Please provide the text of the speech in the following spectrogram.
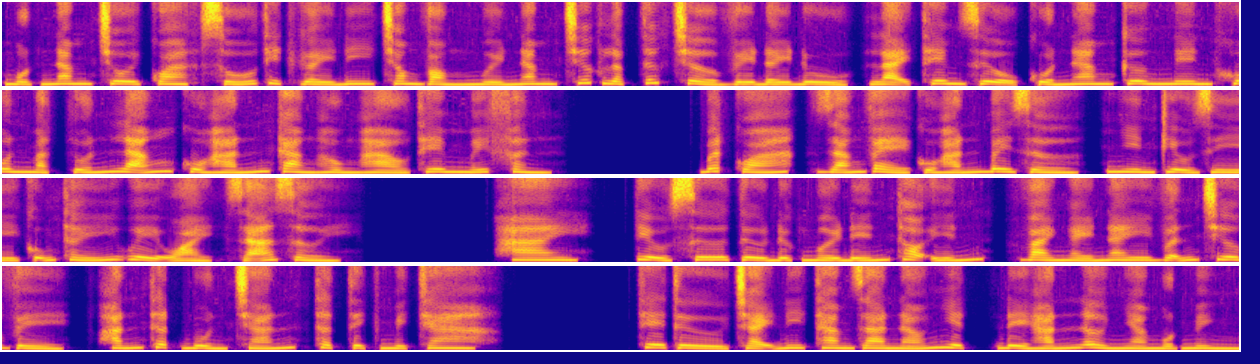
một năm trôi qua, số thịt gầy đi trong vòng 10 năm trước lập tức trở về đầy đủ, lại thêm rượu của Nam Cương nên khuôn mặt tuấn lãng của hắn càng hồng hào thêm mấy phần. Bất quá, dáng vẻ của hắn bây giờ, nhìn kiểu gì cũng thấy uể oải, dã rời. 2. Tiểu sư từ được mời đến thọ yến, vài ngày nay vẫn chưa về, hắn thật buồn chán, thật tịch mịch cha. Thê tử chạy đi tham gia náo nhiệt, để hắn ở nhà một mình,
